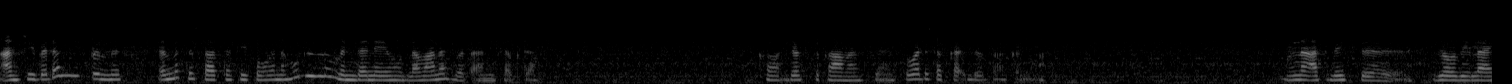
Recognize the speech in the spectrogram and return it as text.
አንቺ በደንብ የም- የምትሳተፊ ከሆነ ሁሉም እንደኔ ይሁን ለማለት በጣም ይከብዳል። ጀስት ካመን ሴንስ ወደ ሰካ እና አትሊስት ሎቢ ላይ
